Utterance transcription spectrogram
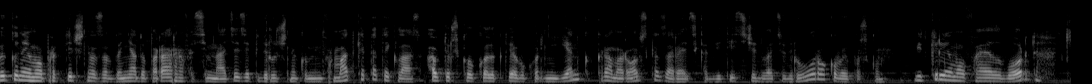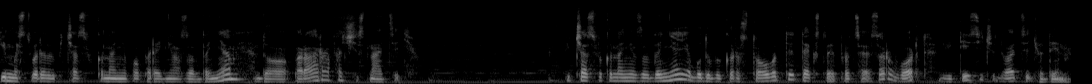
Виконуємо практичне завдання до параграфа 17 за підручником інформатики 5 клас авторського колективу Корнієнко, Крамаровська, Зарецька 2022 року випуску. Відкриємо файл Word, який ми створили під час виконання попереднього завдання до параграфа 16. Під час виконання завдання я буду використовувати текстовий процесор Word 2021.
